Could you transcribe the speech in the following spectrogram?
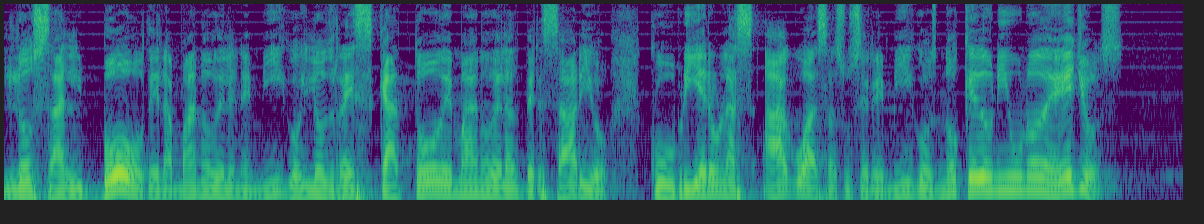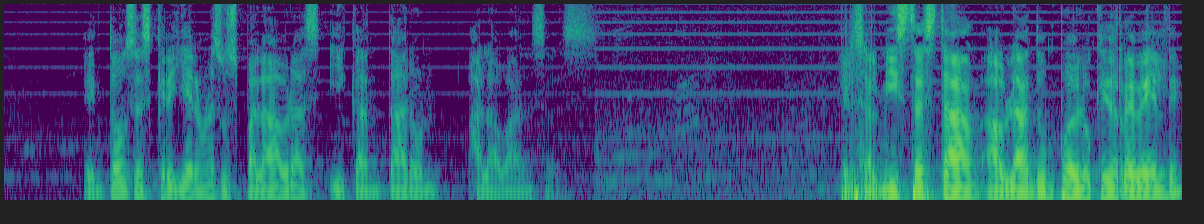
los salvó de la mano del enemigo y los rescató de mano del adversario. Cubrieron las aguas a sus enemigos, no quedó ni uno de ellos. Entonces creyeron a sus palabras y cantaron alabanzas. El salmista está hablando de un pueblo que es rebelde.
